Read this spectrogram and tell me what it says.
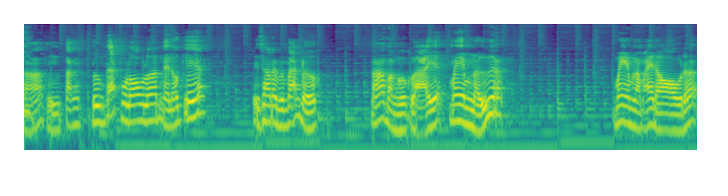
Đó thì tăng tương tác follow lên này nọ kia. Thì sao đây mình bán được? Đó mà ngược lại á mấy em nữ á mấy em làm idol đó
